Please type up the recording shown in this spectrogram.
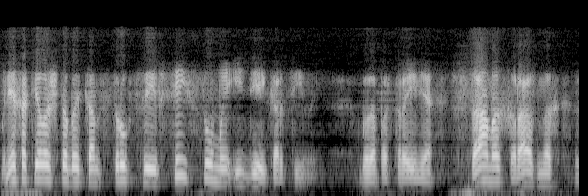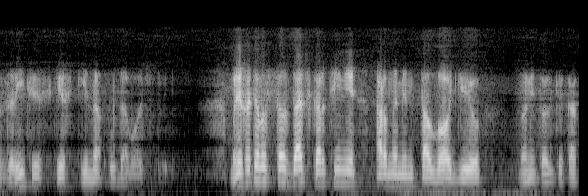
Мне хотелось, чтобы конструкции всей суммы идей картины было построение самых разных зрительских киноудовольствий. Мне хотелось создать в картине орнаментологию, но не только как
